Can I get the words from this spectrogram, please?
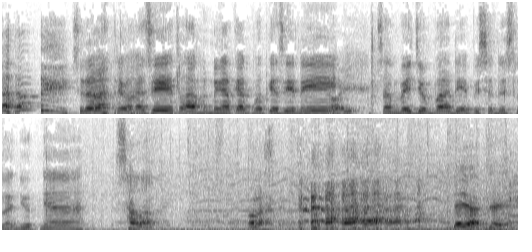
Sudahlah terima kasih telah mendengarkan podcast ini. Sampai jumpa di episode selanjutnya. Salam. Olahraga. Jaya jaya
